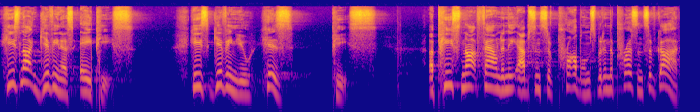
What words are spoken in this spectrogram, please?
He's not giving us a peace, He's giving you His peace. A peace not found in the absence of problems, but in the presence of God.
